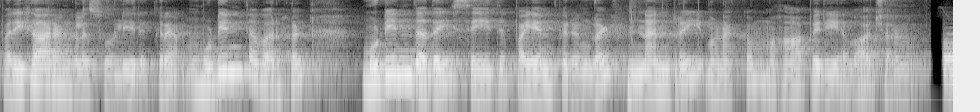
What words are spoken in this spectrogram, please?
பரிகாரங்களை சொல்லியிருக்கிற முடிந்தவர்கள் முடிந்ததை செய்து பயன்பெறுங்கள் நன்றி வணக்கம் மகா பெரியவா சரணம்.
